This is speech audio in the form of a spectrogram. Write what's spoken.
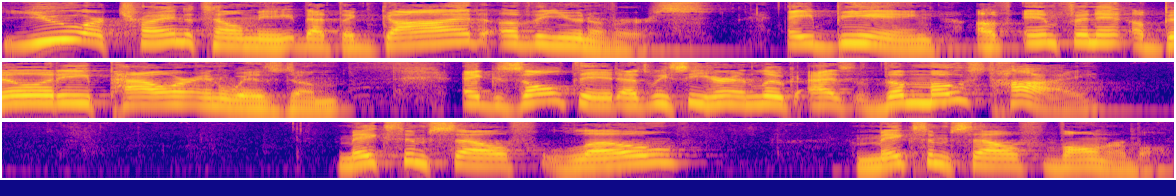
You are trying to tell me that the God of the universe, a being of infinite ability, power, and wisdom, exalted, as we see here in Luke, as the Most High, makes himself low, makes himself vulnerable.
